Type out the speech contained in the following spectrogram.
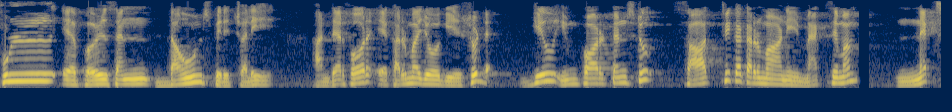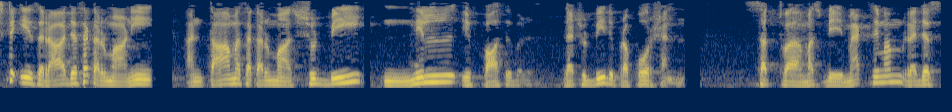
pull a person down spiritually. And therefore a karma yogi should give importance to Satvika karmani maximum. Next is Rajasa karmani. And Tamasa karma should be nil if possible. That should be the proportion. Sattva must be maximum, Rajas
